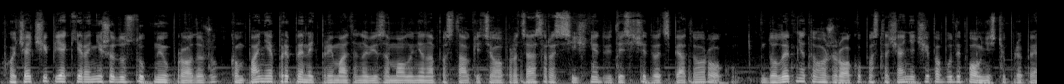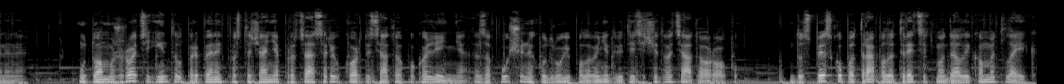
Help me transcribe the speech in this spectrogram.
Хоча чіп, як і раніше доступний у продажу, компанія припинить приймати нові замовлення на поставки цього процесора з січня 2025 року. До липня того ж року постачання чіпа буде повністю припинене. У тому ж році Intel припинить постачання процесорів Core 10 покоління, запущених у другій половині 2020 року. До списку потрапили 30 моделей Comet Lake.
